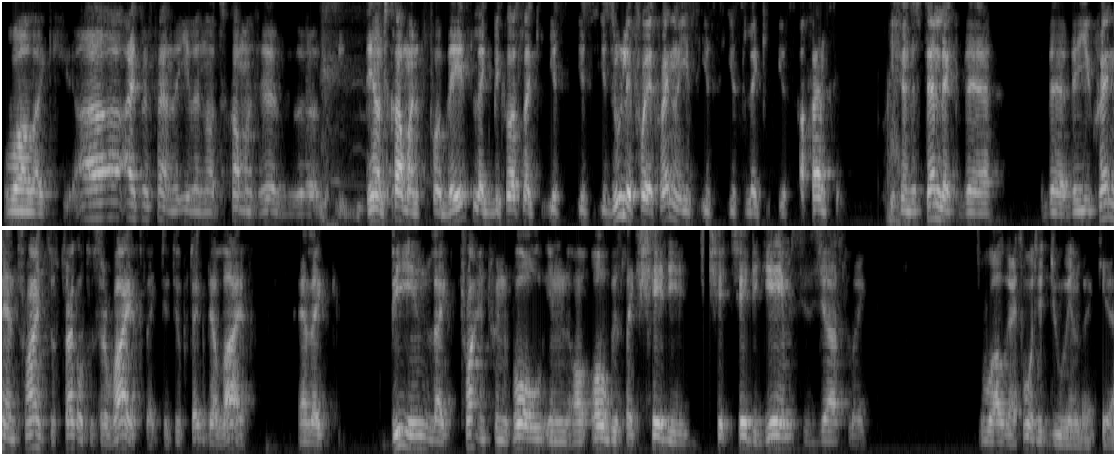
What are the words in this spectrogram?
Well, like uh, I prefer even not comment, uh, not comment for this, like because like it's, it's, it's really for Ukrainian is is is like is offensive. Right. If you understand, like the the the Ukrainian trying to struggle to survive, like to, to protect their life, and like being like trying to involve in all, all these like shady sh- shady games is just like well, guys, what are you doing? Like, yeah,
